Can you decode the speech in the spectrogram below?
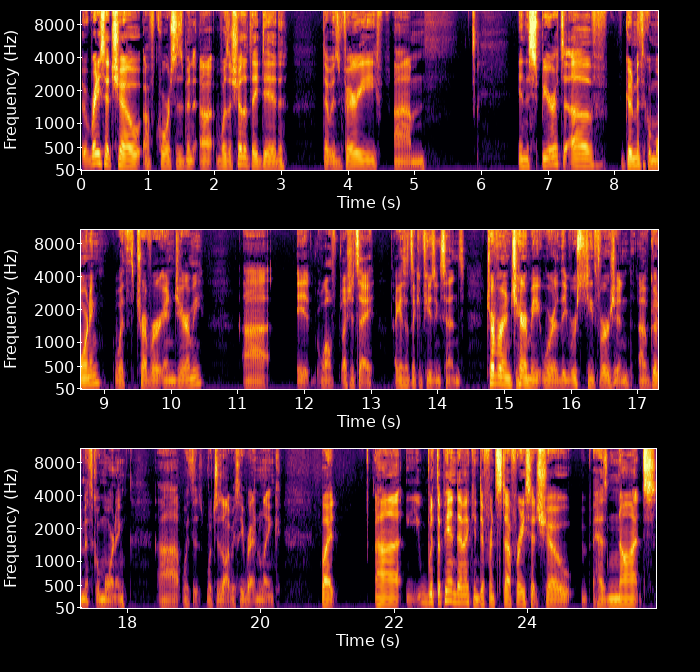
Ready Set Show, of course, has been uh, was a show that they did that was very um, in the spirit of Good Mythical Morning with Trevor and Jeremy. Uh, it well, I should say, I guess that's a confusing sentence. Trevor and Jeremy were the Rooster Teeth version of Good Mythical Morning, uh, with his, which is obviously Rhett and Link. But uh, with the pandemic and different stuff, Ready Set Show has not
